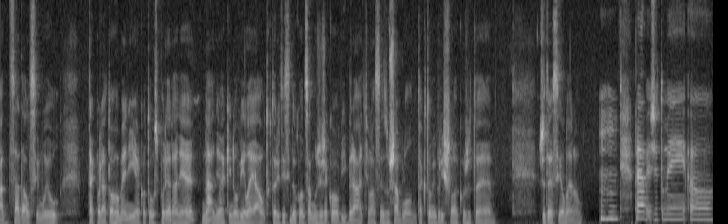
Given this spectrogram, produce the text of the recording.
a zadal si mu ju, tak podľa toho mení ako to usporiadanie na nejaký nový layout, ktorý ty si dokonca môžeš ako vybrať vlastne zo šablón, tak to mi prišlo ako, že to je, že to je silné, no. Mm-hmm. Právě, že to mi... Uh...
